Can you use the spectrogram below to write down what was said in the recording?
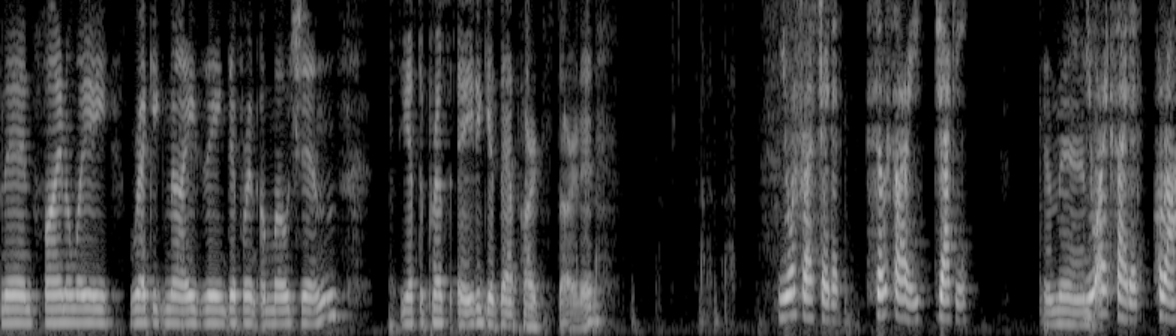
Then finally, recognizing different emotions. So you have to press A to get that part started. You are frustrated. So sorry, Jackie. And then You are excited. Hurrah,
